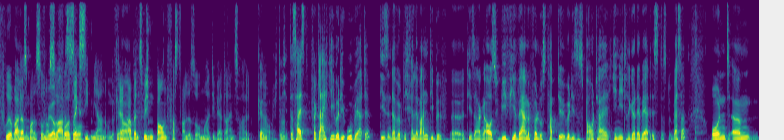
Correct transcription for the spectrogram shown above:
Früher war das Ähm, mal so, noch so war vor das so. sechs, sieben Jahren ungefähr. Genau. Aber inzwischen bauen fast alle so, um halt die Werte einzuhalten. Genau, richtig. Das heißt, vergleicht lieber die U-Werte, die sind da wirklich relevant, die, äh, die sagen aus, wie viel Wärmeverlust habt ihr über dieses Bauteil. Je niedriger der Wert ist, desto besser. Und ähm,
